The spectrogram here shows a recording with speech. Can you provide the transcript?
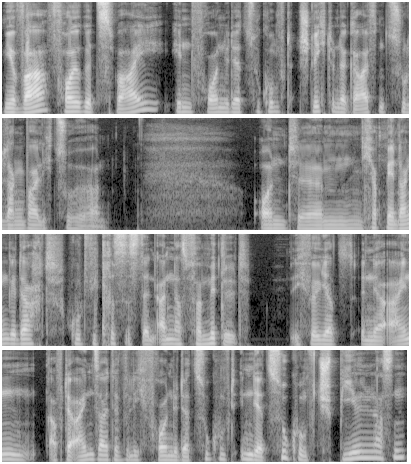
Mir war Folge 2 in Freunde der Zukunft schlicht und ergreifend zu langweilig zu hören. Und ähm, ich habe mir dann gedacht, gut, wie kriegst du es denn anders vermittelt? Ich will jetzt in der einen, auf der einen Seite will ich Freunde der Zukunft in der Zukunft spielen lassen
